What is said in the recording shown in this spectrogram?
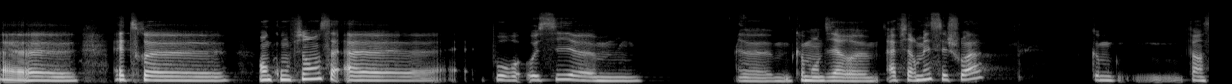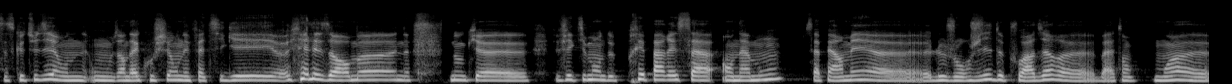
être en confiance pour aussi, comment dire, affirmer ses choix comme, enfin, c'est ce que tu dis, on, vient d'accoucher, on est fatigué, euh, il y a les hormones. Donc, euh, effectivement, de préparer ça en amont, ça permet euh, le jour J de pouvoir dire, bah attends, moi,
